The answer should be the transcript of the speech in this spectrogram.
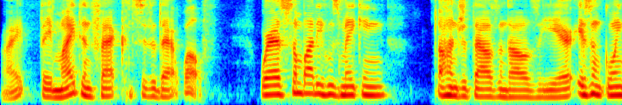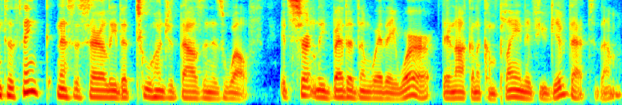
right? They might in fact consider that wealth. Whereas somebody who's making $100,000 a year isn't going to think necessarily that 200,000 is wealth. It's certainly better than where they were. They're not going to complain if you give that to them,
